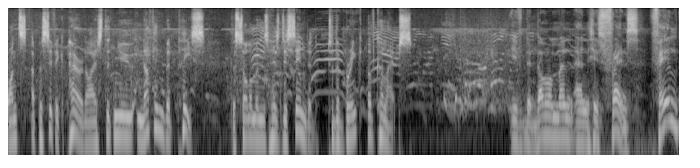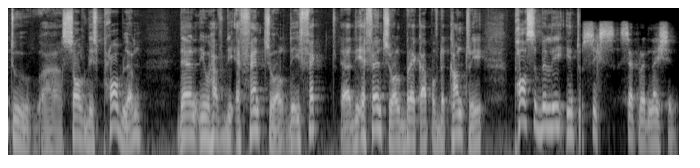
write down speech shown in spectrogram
Once a Pacific paradise that knew nothing but peace, the Solomons has descended to the brink of collapse. If the government and his friends fail to uh, solve this problem, then you have the eventual, the effect, uh, the eventual breakup of the country, possibly into six separate nations.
